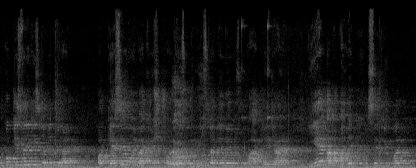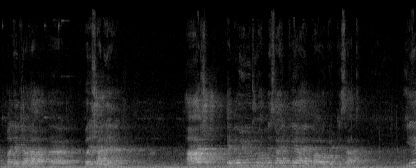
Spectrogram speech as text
उनको किस तरीके से ज़मीन पे लाए और कैसे वो इवैक्यूएशन कॉरिडोर को यूज़ करते हुए उसको बाहर ले जाए? ये अब हमारे सिर के ऊपर मैंने ज़्यादा परेशानियाँ हैं। आज एमओयू जो हमने साइन किया है पावर ग्रिड के साथ, ये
